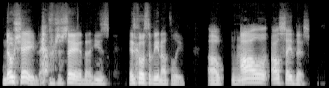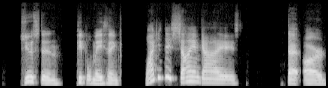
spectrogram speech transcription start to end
no shade. I'm just saying that he's is close to being out the league. Uh, Mhm. I'll I'll say this: Houston people may think, why did they sign guys that are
